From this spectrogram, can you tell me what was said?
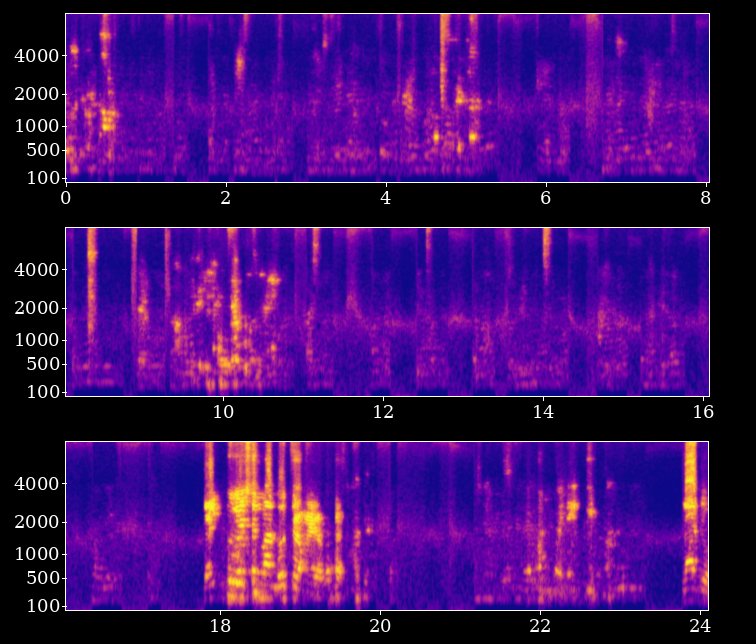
Thank you. કેલ્ક્યુલેશન માં લોચા મળ્યા બટા લાજો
